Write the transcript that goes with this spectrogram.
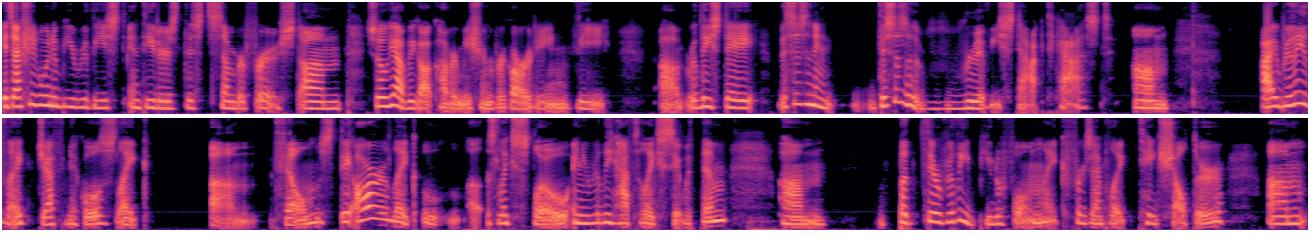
It's actually going to be released in theaters this December 1st. Um, so yeah, we got confirmation regarding the um, release date. This is an this is a really stacked cast. Um, I really like Jeff Nichols like um films. They are like l- uh, like slow, and you really have to like sit with them. Um, but they're really beautiful. And like for example, like Take Shelter. Um,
